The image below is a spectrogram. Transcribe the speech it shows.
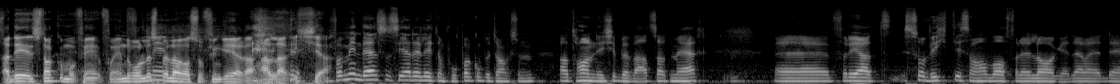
Ja, det er snakk om å få inn rollespillere som fungerer, eller ikke. For min del så sier det litt om fotballkompetansen, at han ikke ble verdsatt mer. Eh, fordi at så viktig som han var for det laget, det, det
